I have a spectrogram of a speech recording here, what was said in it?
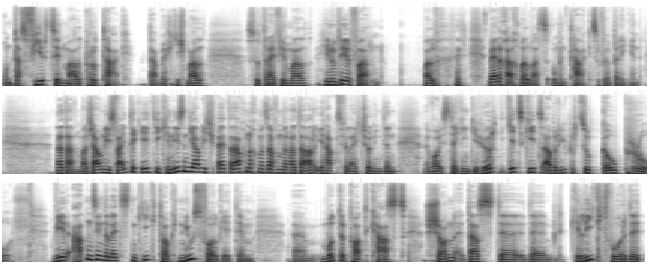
Und das 14 Mal pro Tag. Da möchte ich mal so drei, vier Mal hin und her fahren. Mal, wäre doch auch mal was, um einen Tag zu verbringen. Na dann, mal schauen, wie es weitergeht. Die Chinesen, die habe ich später auch nochmals auf dem Radar. Ihr habt es vielleicht schon in den äh, Voice Tagging gehört. Jetzt geht es aber über zu GoPro. Wir hatten es in der letzten Geek Talk News Folge, dem ähm, Mutterpodcast, schon, dass der, der geleakt wurde,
